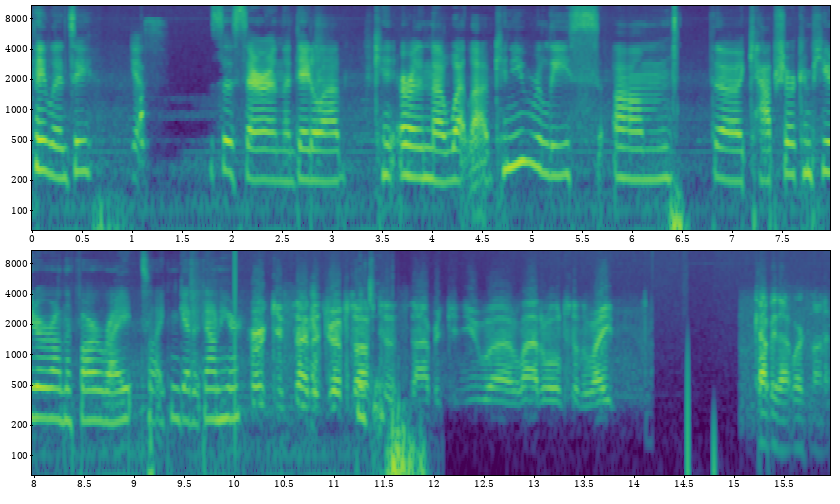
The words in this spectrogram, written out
Hey, Lindsay. Yes. This is Sarah in the data lab, can, or in the wet lab. Can you release um, the capture computer on the far right so I can get it down here? Herc, you're starting to drift Thank off you. to the starboard. Can you uh, lateral to the right? Copy that, working on it.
